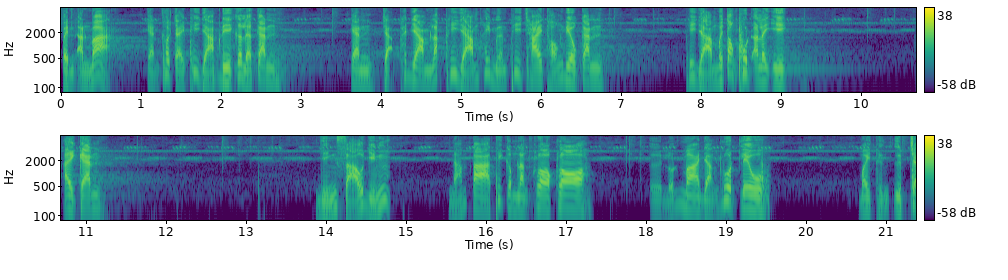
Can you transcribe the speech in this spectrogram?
เป็นอันว่าแกนเข้าใจพี่หยามดีก็เหลือกัน แก่นจะพยายามรักพี่หยามให้เหมือนพี่ชายท้องเดียวกัน พี่หยามไม่ต้องพูดอะไรอีก ไอ้แก่นหญิงสาวหยิม น้ำตาที่กำลังคลอคลอ เออล้นมาอย่างรวดเร็ว ไม่ถึงอึดใจ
